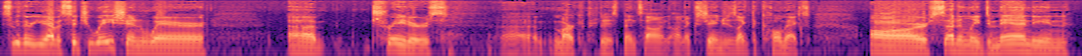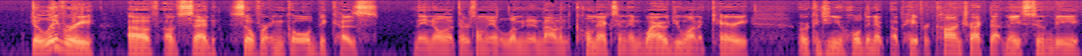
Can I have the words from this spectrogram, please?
so either you have a situation where uh, traders, uh, market participants on, on exchanges like the COMEX, are suddenly demanding delivery of, of said silver and gold because they know that there's only a limited amount in the COMEX, and, and why would you want to carry or continue holding a, a paper contract that may soon be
